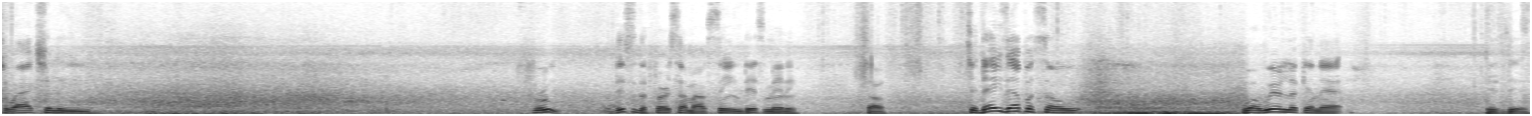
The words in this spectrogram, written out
to actually fruit. This is the first time I've seen this many. So today's episode, what we're looking at is this.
